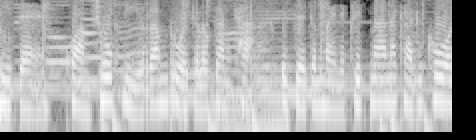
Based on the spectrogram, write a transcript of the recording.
มีแต่ความโชคดีร่ำรวยกันแล้วกันค่ะ ไปเจอกันใหม่ในคลิปหน้านะคะทุกคน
